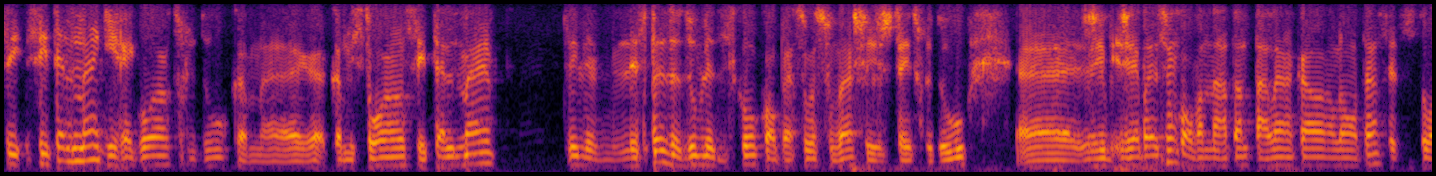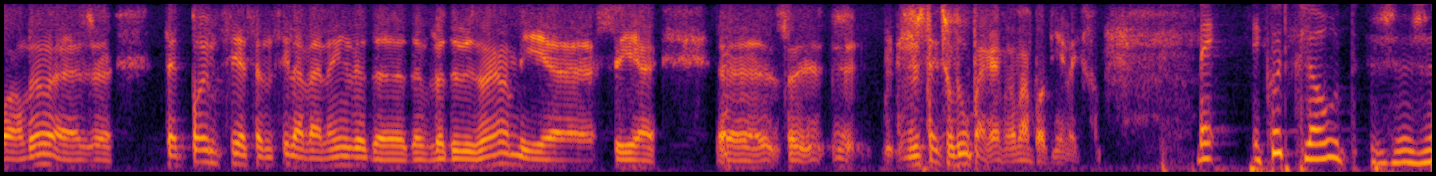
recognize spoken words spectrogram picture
c'est tellement Grégoire Trudeau comme comme histoire, c'est tellement l'espèce de double discours qu'on perçoit souvent chez Justin Trudeau. Euh, j'ai l'impression qu'on va en entendre parler encore longtemps, cette histoire-là. Euh, peut-être pas un petit SNC Lavalin là, de, de, deux ans, mais euh, c'est euh, Justin Trudeau paraît vraiment pas bien avec ça. Ben, écoute, Claude, je, je,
